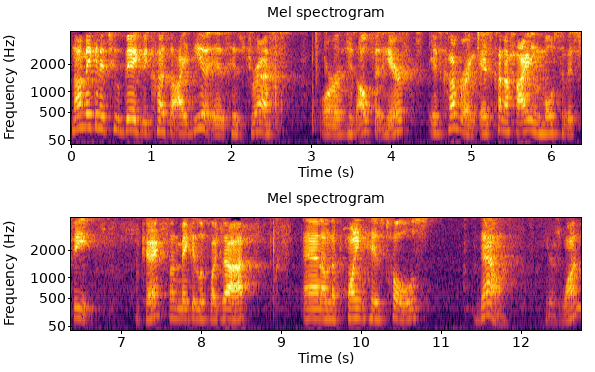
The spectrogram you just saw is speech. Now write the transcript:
not making it too big because the idea is his dress, or his outfit here, is covering, is kind of hiding most of his feet. Okay, so I'm gonna make it look like that. And I'm gonna point his toes down. Here's one,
